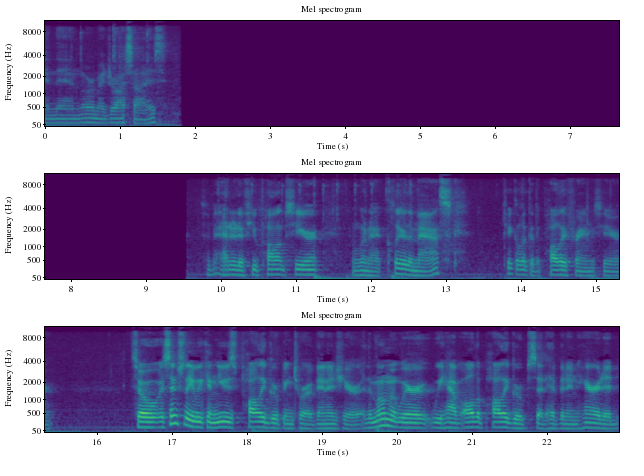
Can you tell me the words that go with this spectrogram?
and then lower my draw size. So I've added a few polyps here. I'm going to clear the mask. Take a look at the polyframes here. So essentially we can use polygrouping to our advantage here. At the moment where we have all the polygroups that have been inherited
